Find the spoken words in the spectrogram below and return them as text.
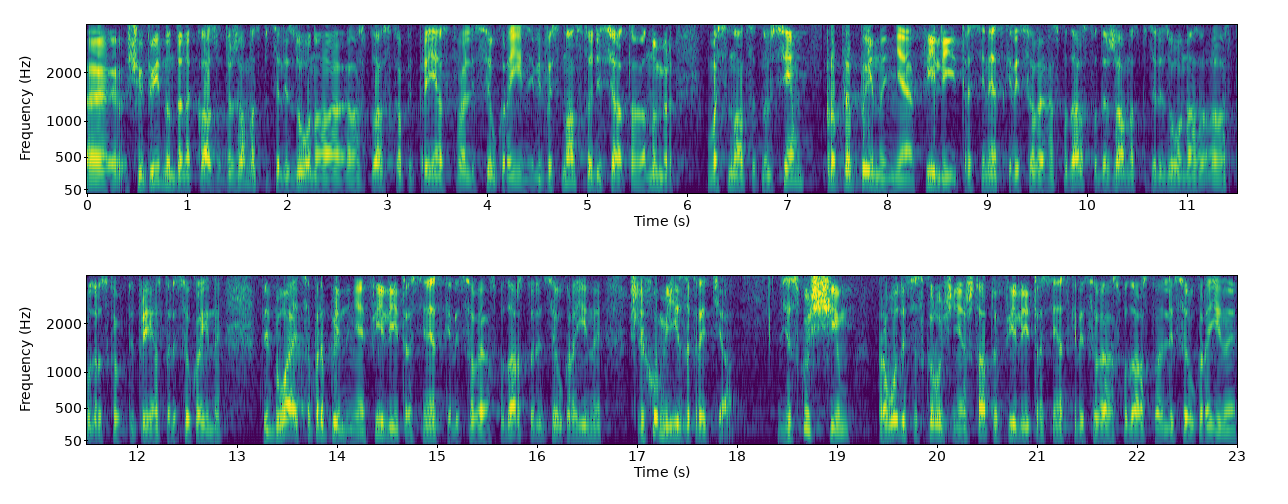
е, що відповідно до наказу Державного спеціалізованого господарського підприємства Ліси України від 18.10 номер 1807 про припинення філії Тростянецьке лісове господарство Державного спеціалізованого господарського підприємства Ліси України відбувається припинення філії Тростянецьке лісове господарство Ліси України шляхом її закриття. В зв'язку з чим проводиться скорочення штату філії Тростянецьке лісове господарство Ліси України.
